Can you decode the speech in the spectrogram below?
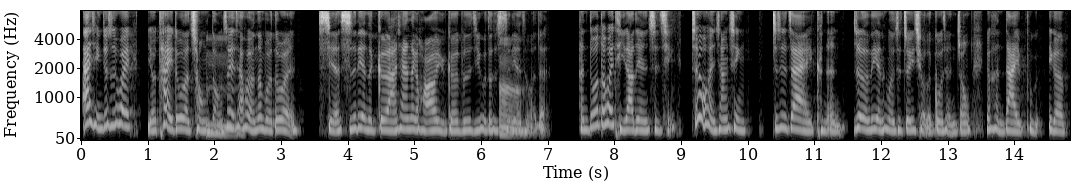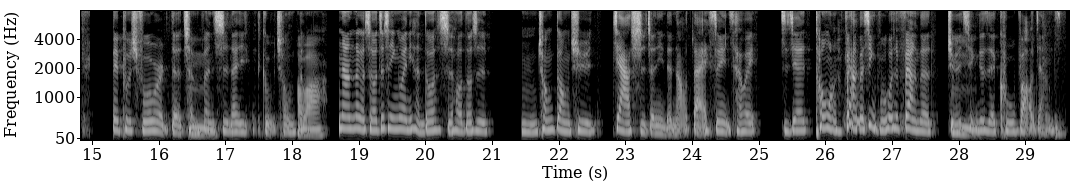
爱情就是会有太多的冲动，嗯、所以才会有那么多人写失恋的歌啊。现在那个华语歌不是几乎都是失恋什么的，嗯、很多都会提到这件事情。所以我很相信，就是在可能热恋或者是追求的过程中，有很大一部一个被 push forward 的成分是那一股冲动。嗯、那那个时候就是因为你很多时候都是嗯冲动去驾驶着你的脑袋，所以你才会直接通往非常的幸福，或是非常的绝情，嗯、就直接哭爆这样子。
